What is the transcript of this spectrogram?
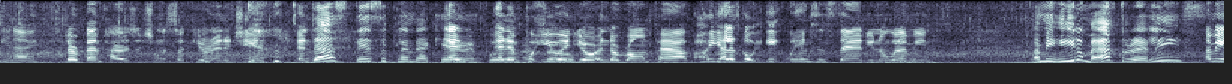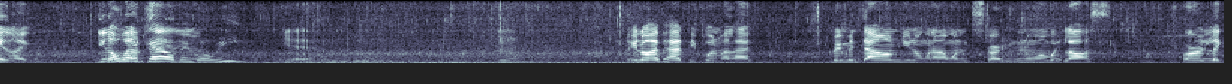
You know. They're vampires who just want to suck your energy and and That's discipline that Karen and, put and then put you in your in the wrong path. Oh yeah, let's go eat wings instead. You know what I mean? I mean, eat them after at least. I mean like, you know go what work I'm saying? out, you know? go eat. Yeah. Mm. You know, I've had people in my life bring me down. You know, when I wanted to start, you know, one weight loss or like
